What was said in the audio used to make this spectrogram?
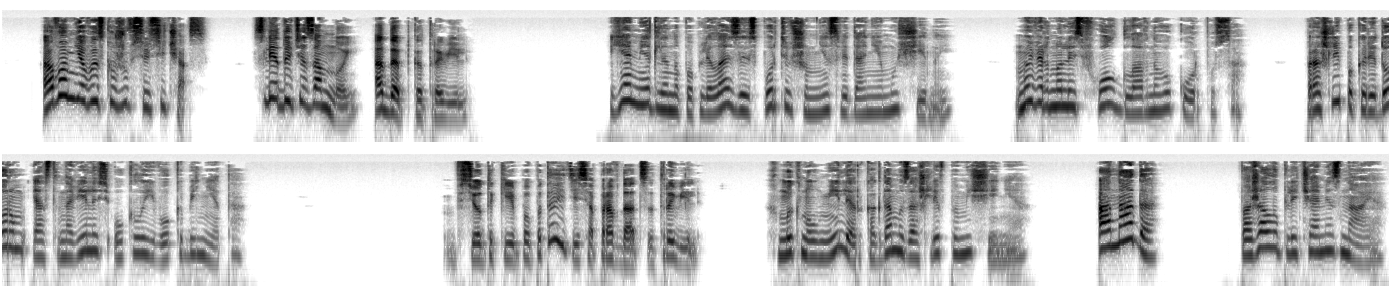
— А вам я выскажу все сейчас. Следуйте за мной, адепт Катравиль. Я медленно поплелась за испортившим мне свидание мужчиной. Мы вернулись в холл главного корпуса. Прошли по коридорам и остановились около его кабинета. «Все-таки попытаетесь оправдаться, Тревиль?» — хмыкнул Миллер, когда мы зашли в помещение. «А надо?» — пожала плечами, зная.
